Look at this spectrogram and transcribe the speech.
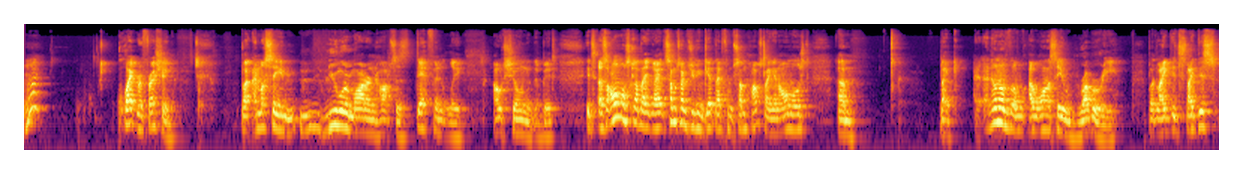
Hmm? Quite refreshing. But I must say, newer modern hops has definitely outshone it a bit. It's, it's almost got like, like sometimes you can get that from some hops, like an almost um like I don't know if I want to say rubbery, but like it's like this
